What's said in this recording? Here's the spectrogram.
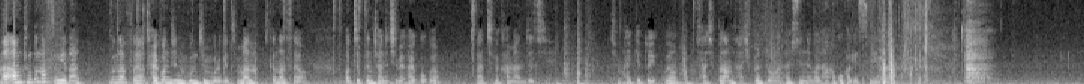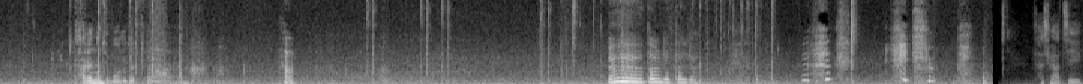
나 아무튼 끝났습니다. 끝났어요. 잘 본지는 뭔진 모르겠지만 끝났어요. 어쨌든 저는 집에 갈 거고요. 아 집에 가면 안 되지. 지금 할 게 또 있고요. 40분 하면 40분 동안 할 수 있는 걸 다 하고 가겠습니다. 잘했는지 모르겠어요. 으 떨려 떨려. 사실 아직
